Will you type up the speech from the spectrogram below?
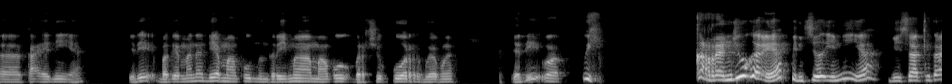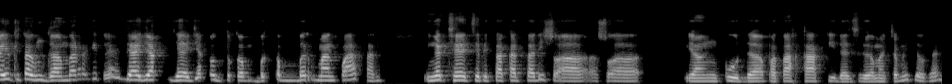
eh, Kak Eni ya. Jadi bagaimana dia mampu menerima, mampu bersyukur, bagaimana. Jadi wih keren juga ya pensil ini ya. Bisa kita ayo kita menggambar gitu ya, diajak diajak untuk ke, kebermanfaatan. Ingat saya ceritakan tadi soal soal yang kuda patah kaki dan segala macam itu kan?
